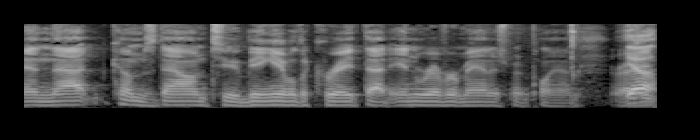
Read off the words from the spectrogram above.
And that comes down to being able to create that in river management plan. Right? Yeah,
